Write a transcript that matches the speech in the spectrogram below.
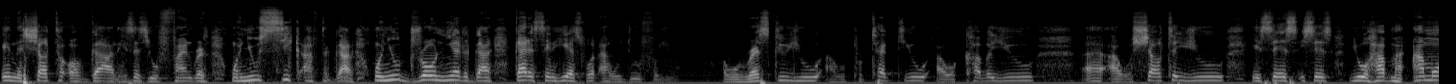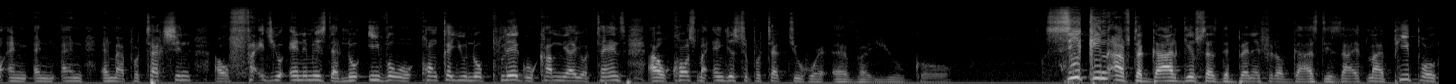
in the shelter of God, He says, You'll find rest. When you seek after God, when you draw near to God, God is saying, Here's what I will do for you. I will rescue you. I will protect you. I will cover you. Uh, I will shelter you. He says, He says, you will have my armor and, and, and, and my protection. I will fight your enemies that no evil will conquer you. No plague will come near your tents. I will cause my angels to protect you wherever you go. Seeking after God gives us the benefit of God's desire. If my people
